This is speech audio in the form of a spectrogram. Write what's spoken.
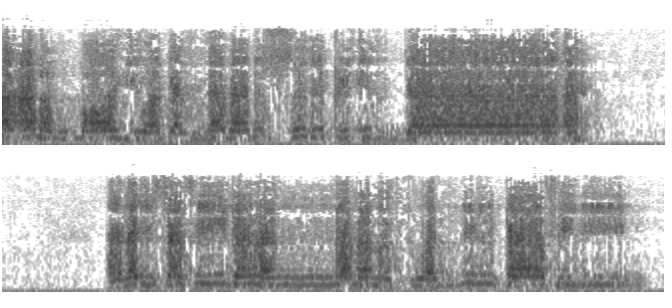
عَلَى اللَّهِ وَكَذَّبَ بِالصِّدْقِ إِذْ جَاءَهُ ۚ. أَلَيْسَ فِي جَهَنَّمَ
